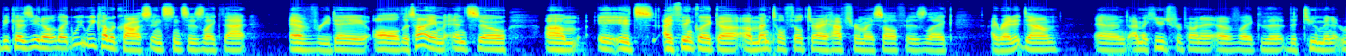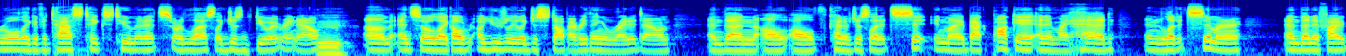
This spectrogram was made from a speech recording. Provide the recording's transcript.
because you know like we, we come across instances like that every day all the time. And so um, it, it's I think like a, a, mental filter I have for myself is like I write it down, and I'm a huge proponent of like the the two minute rule. Like if a task takes two minutes or less, like just do it right now. Mm. Um, and so like I'll I'll usually like just stop everything and write it down, and then I'll I'll kind of just let it sit in my back pocket and in my head and let it simmer. And then if I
